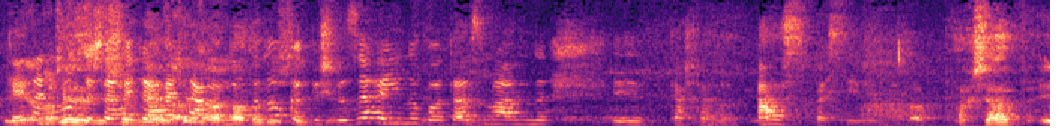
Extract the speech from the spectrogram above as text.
כן, אני כן, חושבת שהייתה כן, חודשים, בשביל כן. זה היינו באותה זמן אה, ככה, אז פסיביים, עכשיו, אה,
